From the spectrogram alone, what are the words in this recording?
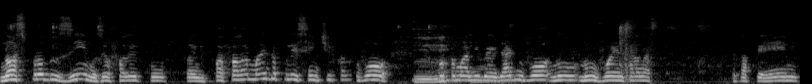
nós produzimos, eu falei para falar mais da polícia científica, não vou, uhum. vou tomar liberdade, não vou, não, não vou entrar nas da PM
